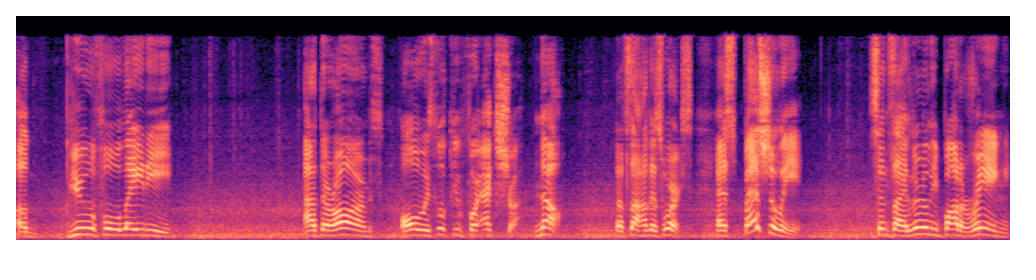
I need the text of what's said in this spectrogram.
a beautiful lady at their arms, always looking for extra. No, that's not how this works. Especially since I literally bought a ring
